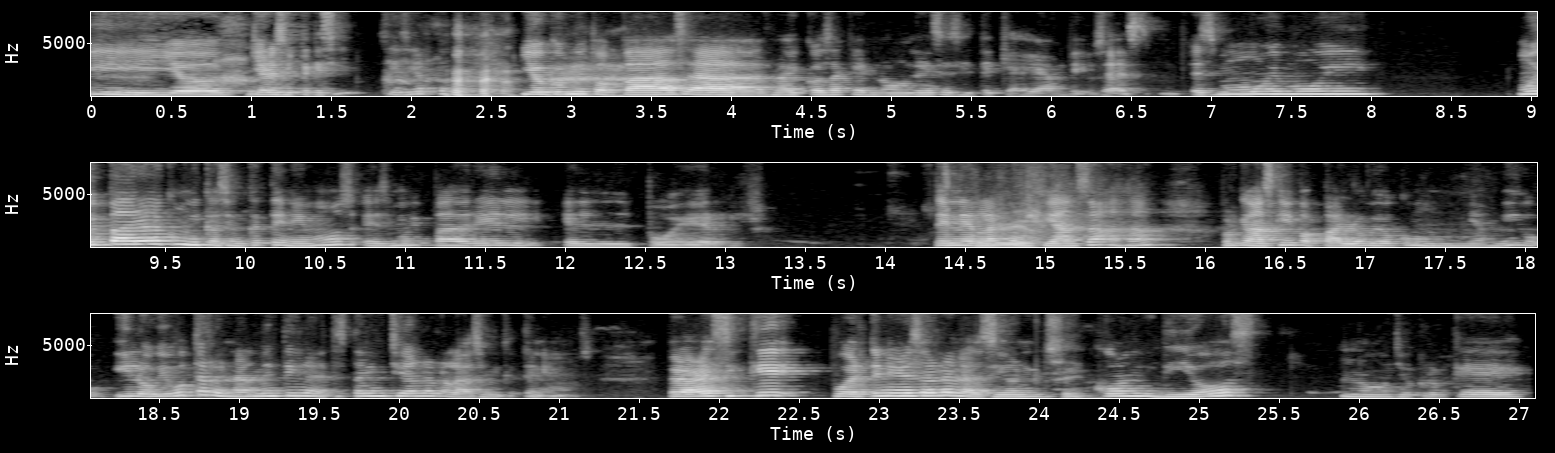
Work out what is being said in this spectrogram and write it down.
Y yo quiero decirte que sí, sí es cierto. Yo con mi papá, o sea, no hay cosa que no necesite que haya O sea, es, es muy, muy, muy padre la comunicación que tenemos. Es muy padre el, el poder tener la confianza, ajá, porque más que mi papá lo veo como mi amigo y lo vivo terrenalmente y la neta está bien chida la relación que tenemos. Pero ahora sí que poder tener esa relación con Dios, no, yo creo que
